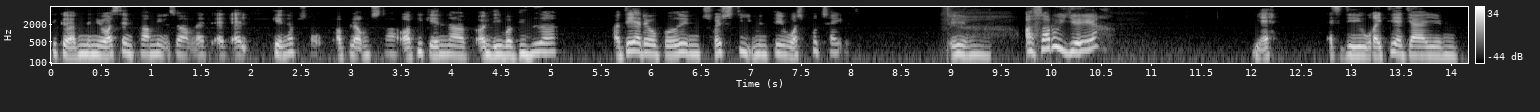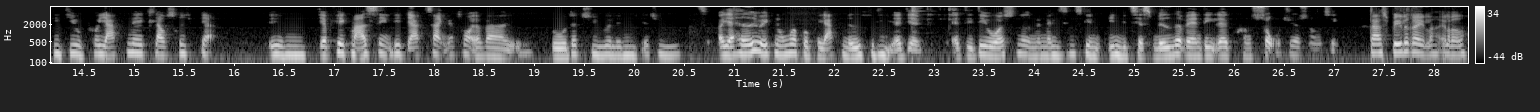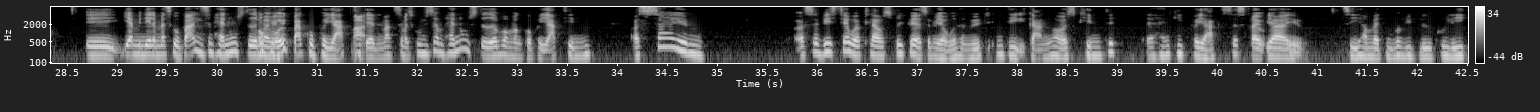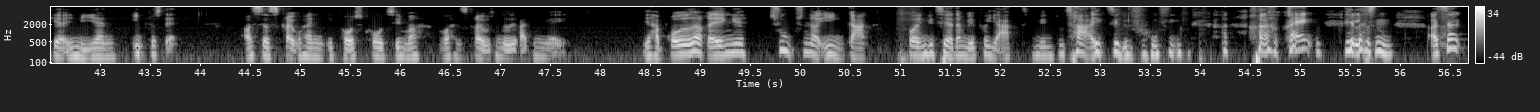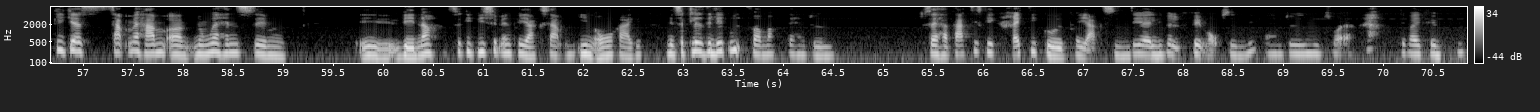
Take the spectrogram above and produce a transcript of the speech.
Det gør den, men jo også den påmindelse om, at, at alt genopstår og blomstrer op igen og, og lever videre. Og det er det jo både en trøst i, men det er jo også brutalt. Øhm, Og så er du jæger. Ja, altså det er jo rigtigt, at jeg øhm, gik jo på jagt med Claus Rifbjerg. Øhm, jeg fik meget sent et jagttegn, jeg tror jeg var øh, 28 eller 29. Og jeg havde jo ikke nogen at gå på jagt med, fordi at jeg, at det, det er jo også noget med, at man ligesom skal inviteres med og være en del af et konsortium og sådan nogle ting. Der er spilleregler, eller hvad? Øh, jamen, eller man skal jo bare ligesom have nogle steder. Okay. Man må jo ikke bare gå på jagt Nej. i Danmark, så man skulle ligesom have nogle steder, hvor man går på jagt henne. Og så, øhm, og så vidste jeg jo, at Claus Rifbjerg, som jeg jo havde mødt en del gange og også kendte, at han gik på jagt. Så skrev jeg øh, til ham, at nu var vi blevet kollegaer i mere end en forstand. Og så skrev han et postkort til mig, hvor han skrev sådan noget i retning af, jeg har prøvet at ringe tusind og en gang for at invitere dig med på jagt, men du tager ikke telefonen. Ring! Eller sådan. Og så gik jeg sammen med ham og nogle af hans øh, øh, venner, så gik vi simpelthen på jagt sammen i en årrække. Men så gled det lidt ud for mig, da han døde. Så jeg har faktisk ikke rigtig gået på jagt siden. Det er alligevel fem år siden, ikke? han døde nu, tror jeg. Det var i 15.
